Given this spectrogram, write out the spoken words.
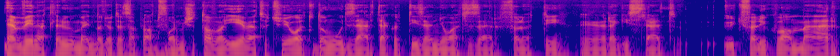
nem véletlenül megy nagyot ez a platform, és a tavalyi évet, hogyha jól tudom, úgy zárták, hogy 18 ezer fölötti regisztrált ügyfelük van már,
